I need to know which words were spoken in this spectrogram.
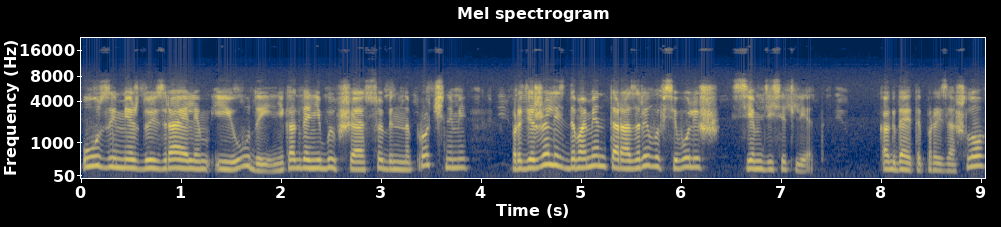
Узы между Израилем и Иудой, никогда не бывшие особенно прочными, продержались до момента разрыва всего лишь 70 лет. Когда это произошло,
